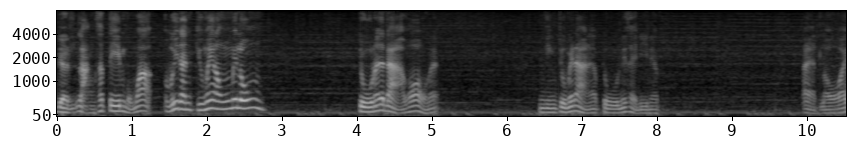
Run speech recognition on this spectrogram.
เดี๋ยวหลังสตรีม ผมว่าเฮ้ยดันจิวไม่ลงไม่ลง จูน่าจะด่าพ่อผมนะจริงจูไม่ด่านะครับ จูนิสัยดีนะครับแปดร้อย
